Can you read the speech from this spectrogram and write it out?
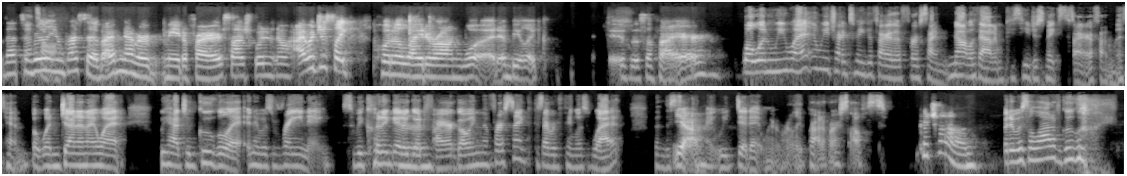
that's, that's really all. impressive. I've never made a fire slash wouldn't know. I would just like put a lighter on wood and be like, "Is this a fire?" Well, when we went and we tried to make the fire the first time, not with Adam because he just makes fire if I'm with him. But when Jen and I went, we had to Google it and it was raining. So we couldn't get mm. a good mm. fire going the first night because everything was wet. But the second yeah. night we did it. And we were really proud of ourselves. Good job. But it was a lot of Googling.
